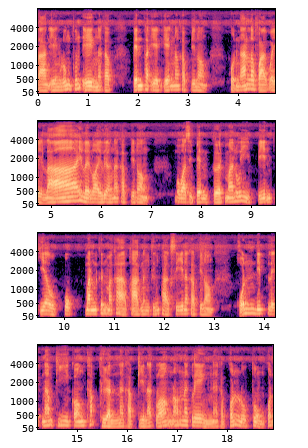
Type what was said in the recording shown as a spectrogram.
สร้างเองลงทุนเองนะครับ เป็นพระเอกเองนะครับ พี่น้องผลงานเราฝากไว้หลายลอยๆเรื่องนะครับ พี่น้องบ่ว่าสิเป็นเกิดมาลุยปีนเกลียวปลุกมันขึ้นมาฆ่าภาคหนึ่งถึงภาคซีนะครับ พี่น้องคนดิบเหล็กน้ำพีกองทัพเถื่อนนะครับพี่นักร้องน้องนักเลงนะครับคนลูกทุ่งคน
